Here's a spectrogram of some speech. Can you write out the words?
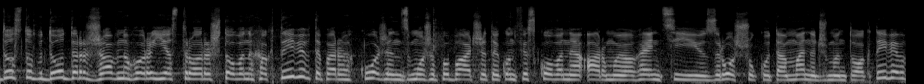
Доступ до державного реєстру арештованих активів. Тепер кожен зможе побачити конфісковане армою агенцією з розшуку та менеджменту активів.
